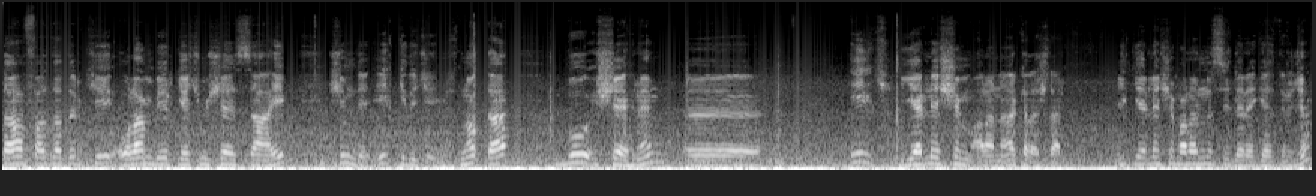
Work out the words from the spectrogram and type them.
daha fazladır ki olan bir geçmişe sahip. Şimdi ilk gideceğimiz nokta bu şehrin e, ilk yerleşim alanı arkadaşlar. İlk yerleşim alanını sizlere gezdireceğim.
